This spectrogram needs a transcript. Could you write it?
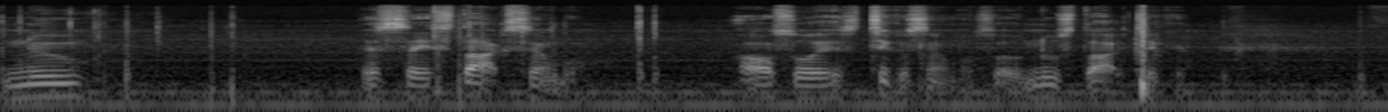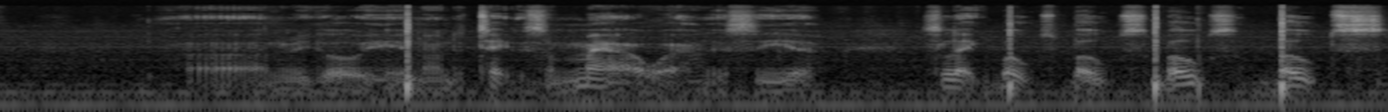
new let's say stock symbol also is ticker symbol so new stock ticker uh, let me go here and undetect some malware let's see here select boats boats boats boats.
